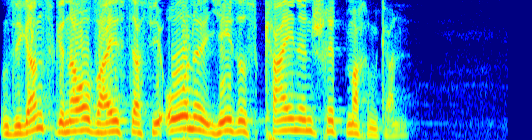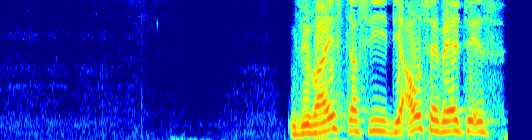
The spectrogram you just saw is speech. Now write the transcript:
und sie ganz genau weiß, dass sie ohne Jesus keinen Schritt machen kann. Und sie weiß, dass sie die Auserwählte ist,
